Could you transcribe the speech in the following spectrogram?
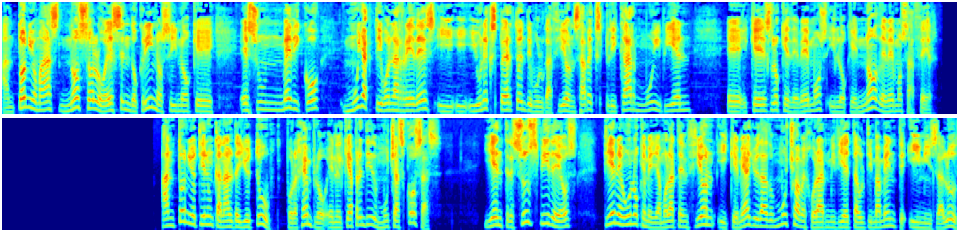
Antonio Más no solo es endocrino, sino que es un médico muy activo en las redes y, un experto en divulgación. Sabe explicar muy bien eh, qué es lo que debemos y lo que no debemos hacer. Antonio tiene un canal de YouTube, por ejemplo, en el que he aprendido muchas cosas. Y entre sus videos tiene uno que me llamó la atención y que me ha ayudado mucho a mejorar mi dieta últimamente y mi salud.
